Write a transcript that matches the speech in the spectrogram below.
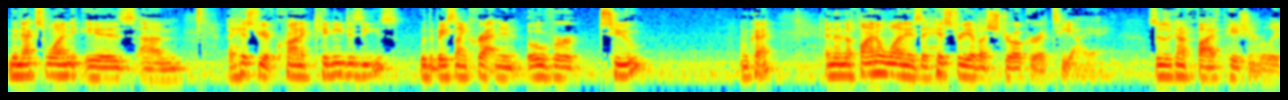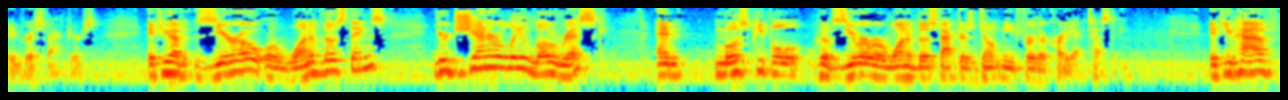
The next one is um, a history of chronic kidney disease with a baseline creatinine over 2. Okay? And then the final one is a history of a stroke or a TIA. So those are kind of five patient related risk factors. If you have zero or one of those things, you're generally low risk, and most people who have zero or one of those factors don't need further cardiac testing. If you have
